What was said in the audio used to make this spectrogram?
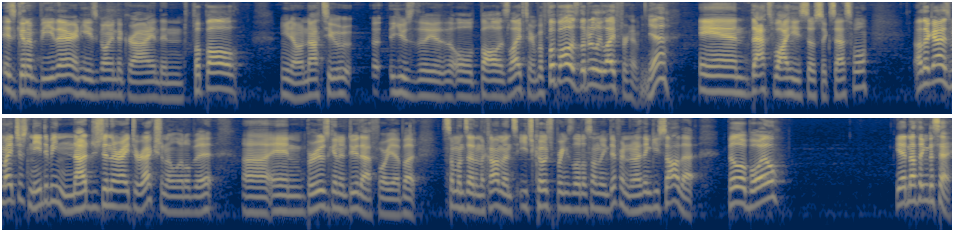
is going to be there and he's going to grind and football you know not to uh, use the the old ball is life term but football is literally life for him Yeah. and that's why he's so successful. Other guys might just need to be nudged in the right direction a little bit, uh, and Brew's going to do that for you. But someone said in the comments, each coach brings a little something different, and I think you saw that. Bill O'Boyle, he had nothing to say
